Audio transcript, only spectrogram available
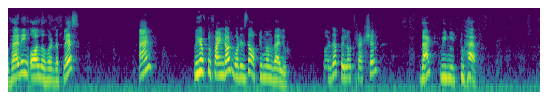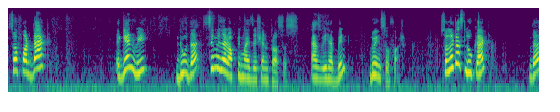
varying all over the place and we have to find out what is the optimum value for the payload fraction that we need to have. So, for that again we do the similar optimization process as we have been doing so far. So, let us look at the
